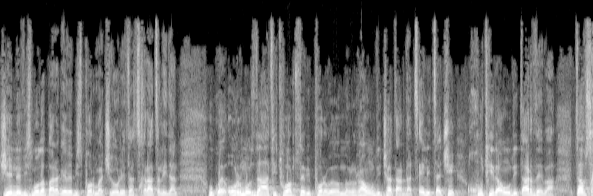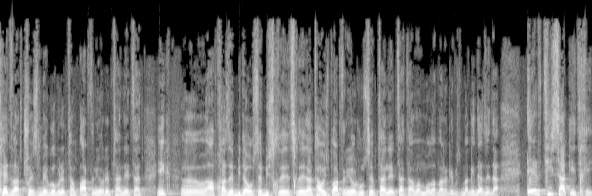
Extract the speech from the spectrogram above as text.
ჟენევის მოლაპარაკებების ფორმატში 2009 წლიდან უკვე 50 თუ არ ვწდები რაუნდი ჩატარდა წელიწადში 5 რაუნდი ტარდება და ვხედავ ჩვენს მეგობრებთან პარტნიორებთან ერთად იქ აფხაზები და ოსების ხედან თავის პარტნიორ რუსებთან ერთად ამ მოლაპარაკების მაგიდაზე და ერთი საკითხი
